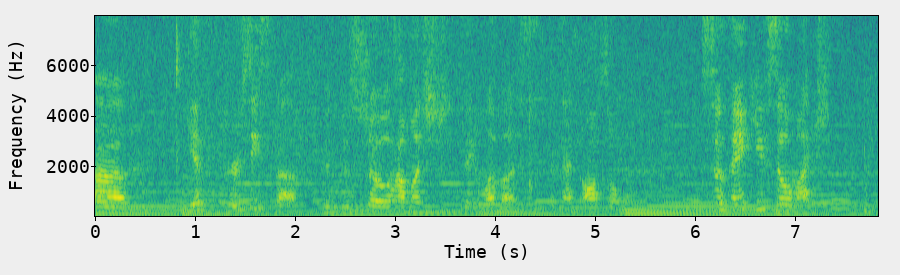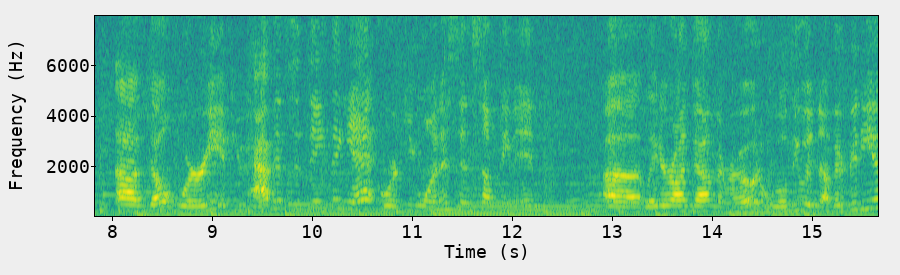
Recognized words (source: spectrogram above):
um, give Percy stuff and just show how much they love us, and that's awesome. So thank you so much. Uh, don't worry if you haven't sent anything yet, or if you want to send something in uh, later on down the road, we'll do another video,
